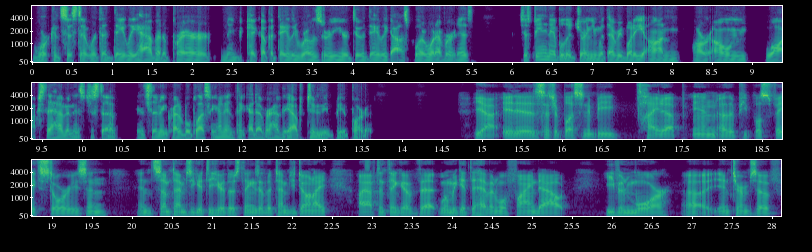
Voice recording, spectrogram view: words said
more consistent with a daily habit of prayer, maybe pick up a daily rosary or do a daily gospel or whatever it is just being able to journey with everybody on our own walks to heaven is just a it's an incredible blessing I didn't think I'd ever have the opportunity to be a part of. Yeah, it is such a blessing to be tied up in other people's faith stories and and sometimes you get to hear those things other times you don't i i often think of that when we get to heaven we'll find out even more uh, in terms of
